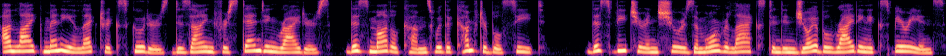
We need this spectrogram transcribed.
Unlike many electric scooters designed for standing riders, this model comes with a comfortable seat. This feature ensures a more relaxed and enjoyable riding experience,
